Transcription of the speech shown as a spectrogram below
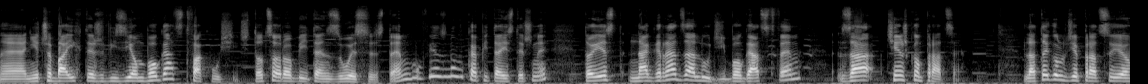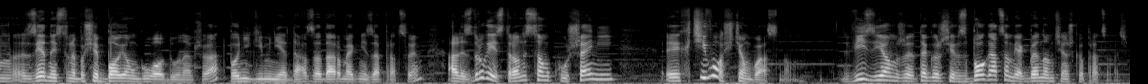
E, nie trzeba ich też wizją bogactwa kusić. To, co robi ten zły system, mówię znowu kapitalistyczny, to jest nagradza ludzi bogactwem za ciężką pracę. Dlatego ludzie pracują z jednej strony, bo się boją głodu na przykład, bo nikt im nie da za darmo, jak nie zapracują, ale z drugiej strony są kuszeni y, chciwością własną, wizją, że tego, że się wzbogacą, jak będą ciężko pracować.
